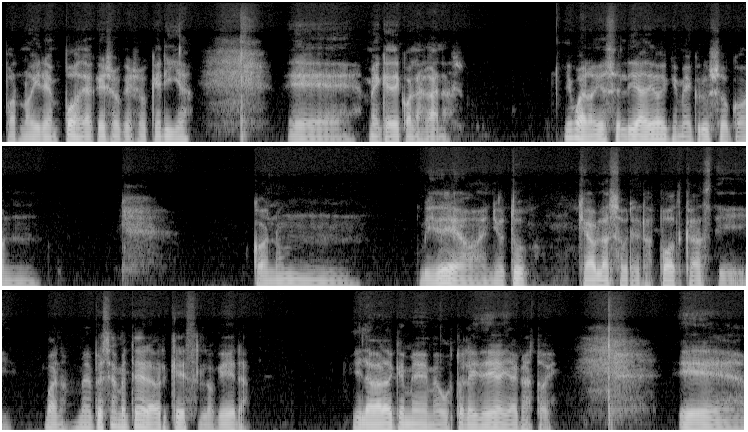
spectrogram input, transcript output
por no ir en pos de aquello que yo quería, eh, me quedé con las ganas. Y bueno, y es el día de hoy que me cruzo con, con un video en YouTube que habla sobre los podcasts y bueno, me empecé a meter a ver qué es lo que era. Y la verdad que me, me gustó la idea y acá estoy. Eh,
